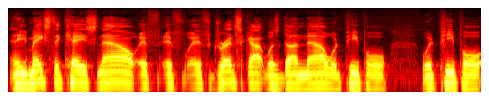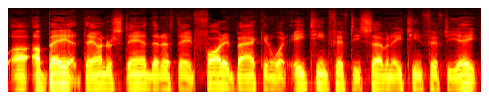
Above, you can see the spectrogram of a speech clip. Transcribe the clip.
And he makes the case now if if if Dred Scott was done now, would people would people uh, obey it? They understand that if they'd fought it back in what 1857, 1858,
